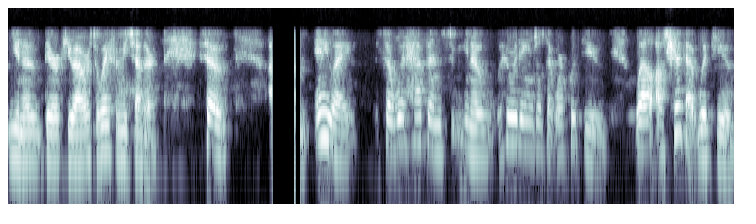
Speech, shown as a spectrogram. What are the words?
you know, they're a few hours away from each other. So anyway, so what happens, you know, who are the angels that work with you? Well, I'll share that with you.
